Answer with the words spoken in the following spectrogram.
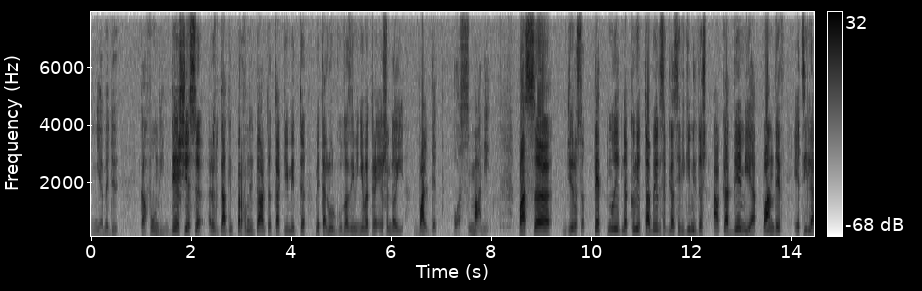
një me dy. Kah fundi i ndeshjes, rezultatin përfundimtar të takimit Metalurgu Vllazrimi një me tre e shënoi Valdet Osmani. Pas xhiros së tetëmbëdhjetë në krye të tabelës së klasifikimit është Akademia Pandev e cila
